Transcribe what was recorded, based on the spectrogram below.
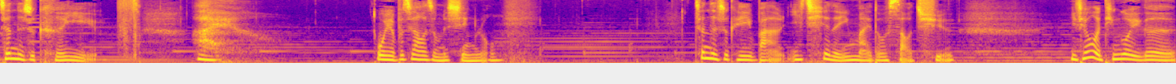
真的是可以，哎，我也不知道怎么形容，真的是可以把一切的阴霾都扫去。以前我听过一个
